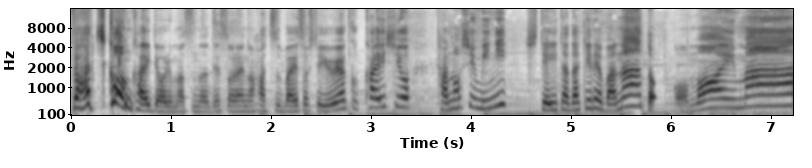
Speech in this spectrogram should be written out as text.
バチコン書いておりますのでそれの発売そして予約開始を楽しみにしていただければなと思います。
